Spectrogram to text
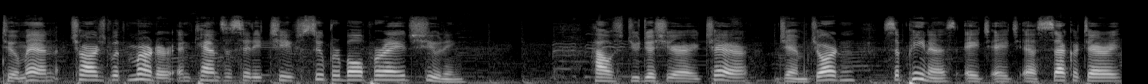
Two men charged with murder in Kansas City Chiefs Super Bowl parade shooting. House Judiciary Chair Jim Jordan subpoenas HHS Secretary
